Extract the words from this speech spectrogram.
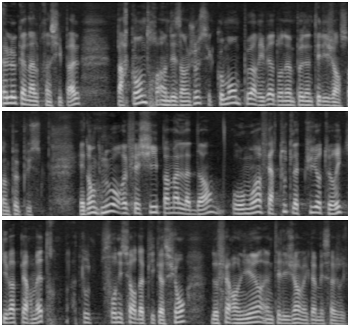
le, canal principal. Par contre, un des enjeux, c'est comment on peut arriver à donner un peu d'intelligence, un peu plus. Et donc, nous, on réfléchit pas mal là-dedans, au moins faire toute la tuyauterie qui va permettre à tout fournisseur d'application de faire un lien intelligent avec la messagerie.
